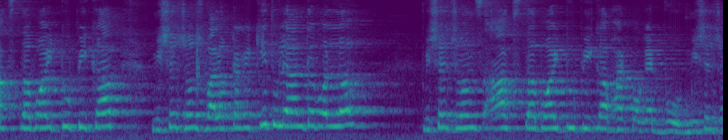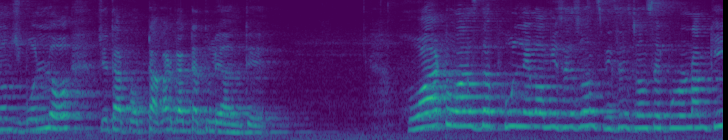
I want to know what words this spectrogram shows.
আক্স the boy to pick up Mrs Jones বালকটাকে কি তুলে আনতে বলল? মিসেস জোন্স আক্স the boy to pick up her pocketbook. Mrs Jones বলল যে তার টাকার ব্যাগটা তুলে আনতে। What was the full name of Mrs Jones? Mrs জোন্সের পুরো নাম কি?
